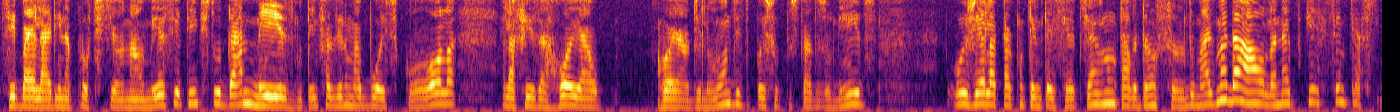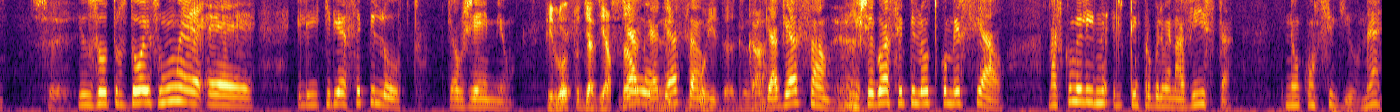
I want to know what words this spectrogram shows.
ser bailarina profissional mesmo, você tem que estudar mesmo, tem que fazer uma boa escola. Ela fez a Royal, Royal de Londres, depois foi para os Estados Unidos. Hoje ela está com 37 anos, não estava dançando mais, mas dá aula, né? Porque sempre é assim. Sei. E os outros dois, um é, é- ele queria ser piloto, que é o gêmeo. Piloto Esse- de aviação de, ou de de aviação. corrida de carro? De aviação. Ele chegou a ser piloto comercial. Mas como ele, ele tem problema na vista, não conseguiu, né?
